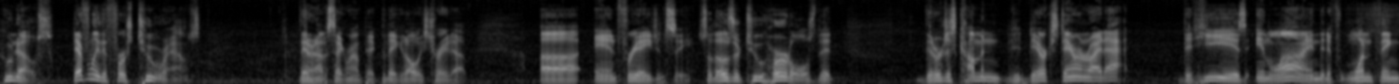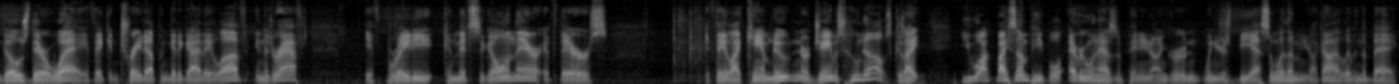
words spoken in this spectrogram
who knows? Definitely the first two rounds. They don't have a second round pick, but they could always trade up. Uh, and free agency. So those are two hurdles that that are just coming. that Derek's staring right at. That he is in line. That if one thing goes their way, if they can trade up and get a guy they love in the draft, if Brady commits to going there, if there's if they like Cam Newton or Jameis, who knows? Because I you walk by some people, everyone has an opinion on Gruden when you're just BSing with them and you're like, oh, I live in the Bay.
